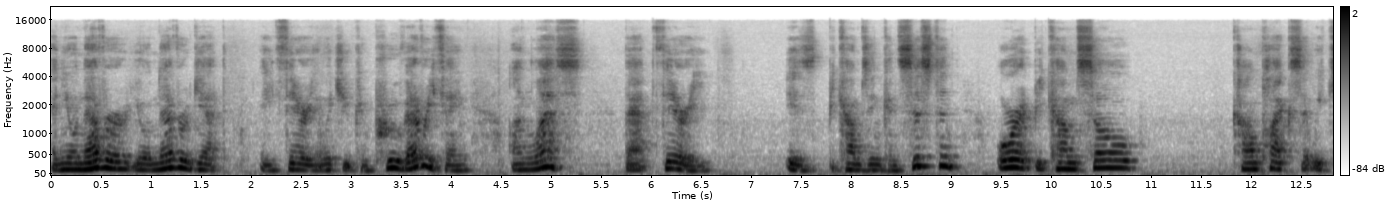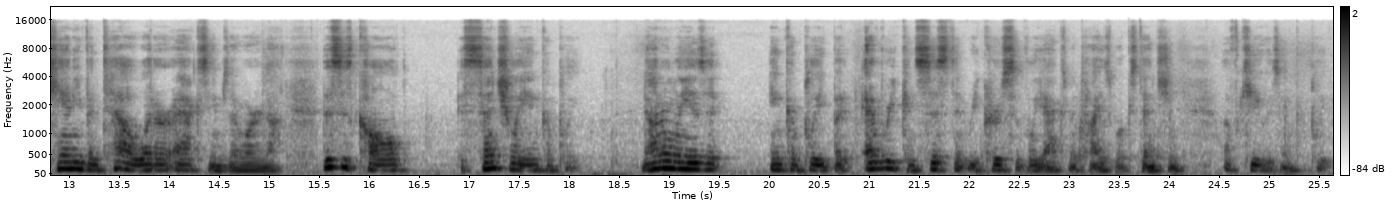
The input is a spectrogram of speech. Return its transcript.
and you'll never, you'll never get a theory in which you can prove everything unless that theory is becomes inconsistent or it becomes so complex that we can't even tell what are axioms and what are not. This is called essentially incomplete. Not only is it incomplete, but every consistent recursively axiomatizable extension of Q is incomplete.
